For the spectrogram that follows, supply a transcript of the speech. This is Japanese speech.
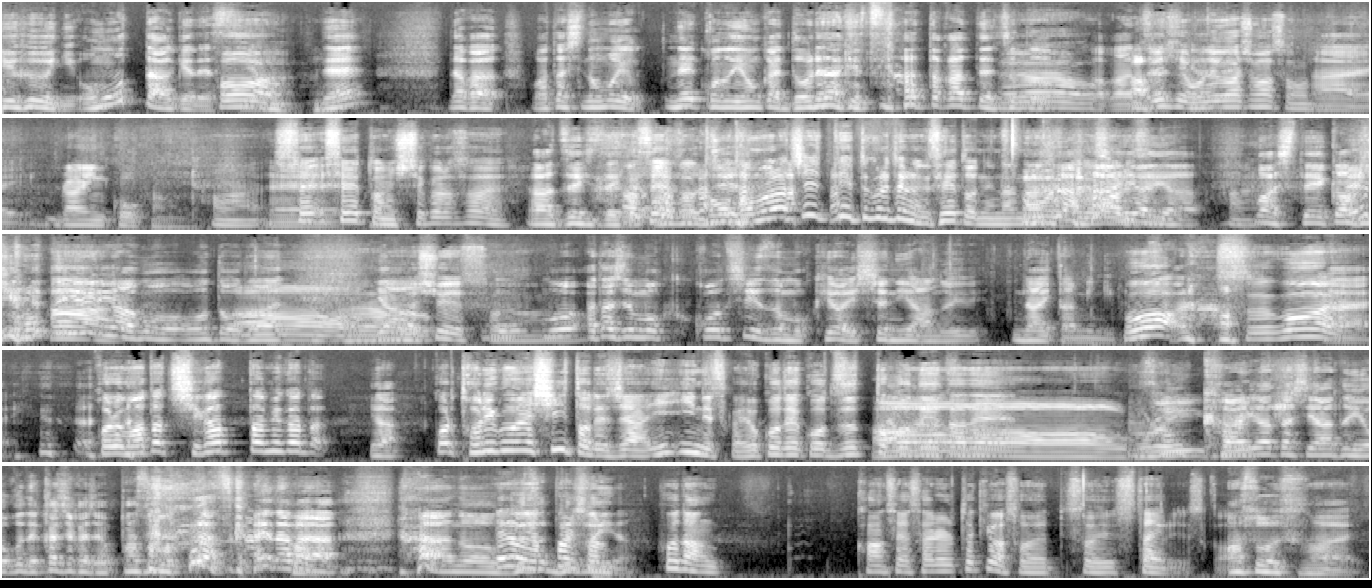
いうふうに思ったわけですよ。は。ね。だから、私の思いをね、この4回どれだけ伝わったかってちょっとわかんない。ぜひお願いしますはい。LINE 交換はい。えー。せ生徒にしてください。あ、ぜひぜひ。あ生徒と友達って言ってくれてるのに生徒にななっていやいやいや、まあ指定関係っていうよりはもう本当あー。いや嬉しいですもうもう私も今シーズンの目標は一緒にあのナイター見に。行うく。わすごい、はい。これまた違った見方。いや、これ鳥越シートでじゃあいいいいんですか？横でこうずっとこうデータで。あーこれ今回私あと横でカチャカチャパソコンを使いながら、あの、えでもやっぱりそのブツブツ普段完成される時はそうやってそういうスタイルですか？あ、そうです、はい。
